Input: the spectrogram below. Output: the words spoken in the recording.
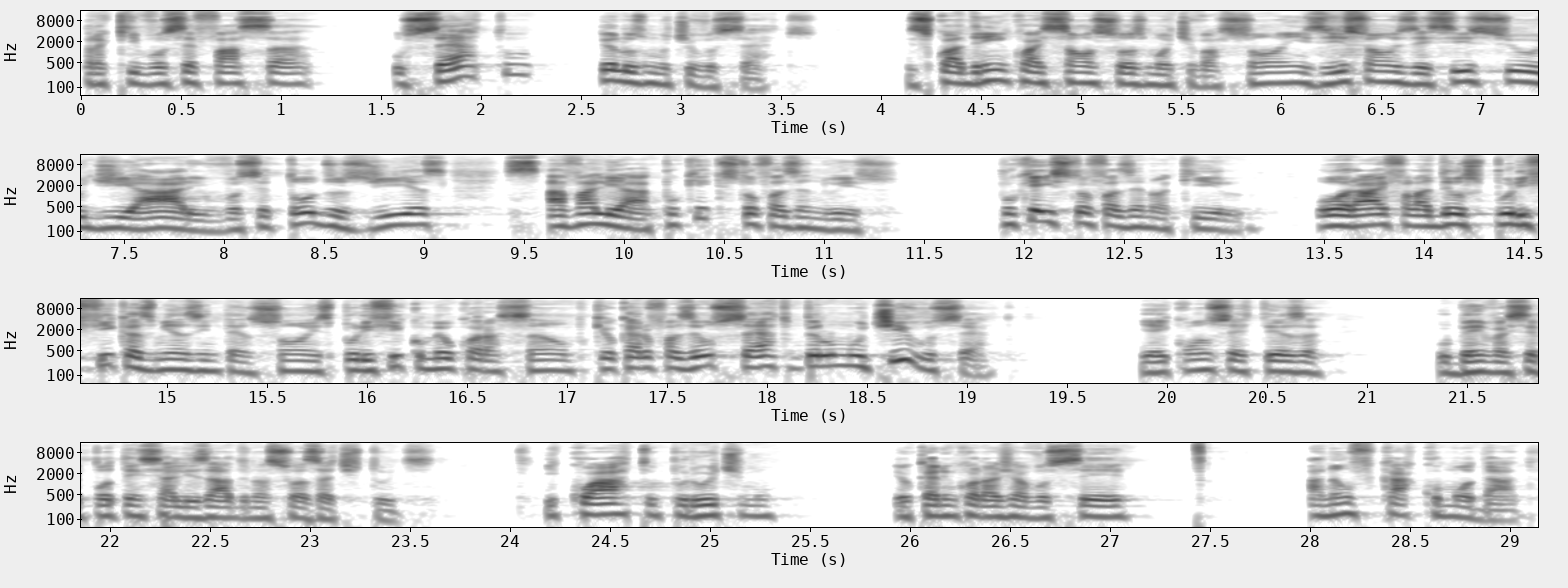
para que você faça o certo pelos motivos certos. Esquadrinhe quais são as suas motivações. Isso é um exercício diário. Você todos os dias avaliar: por que, que estou fazendo isso? Por que estou fazendo aquilo? Orar e falar: Deus, purifica as minhas intenções, purifica o meu coração, porque eu quero fazer o certo pelo motivo certo. E aí, com certeza, o bem vai ser potencializado nas suas atitudes. E quarto, por último, eu quero encorajar você a não ficar acomodado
